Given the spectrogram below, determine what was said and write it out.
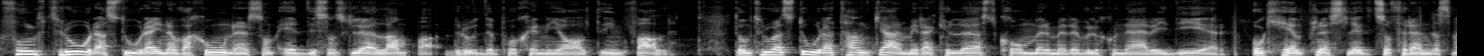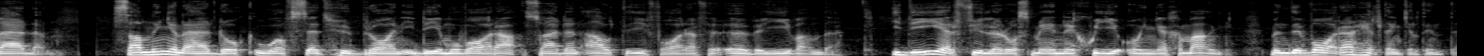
Folk tror att stora innovationer som Edisons glödlampa berodde på genialt infall. De tror att stora tankar mirakulöst kommer med revolutionära idéer och helt plötsligt så förändras världen. Sanningen är dock oavsett hur bra en idé må vara så är den alltid i fara för övergivande. Idéer fyller oss med energi och engagemang men det varar helt enkelt inte.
